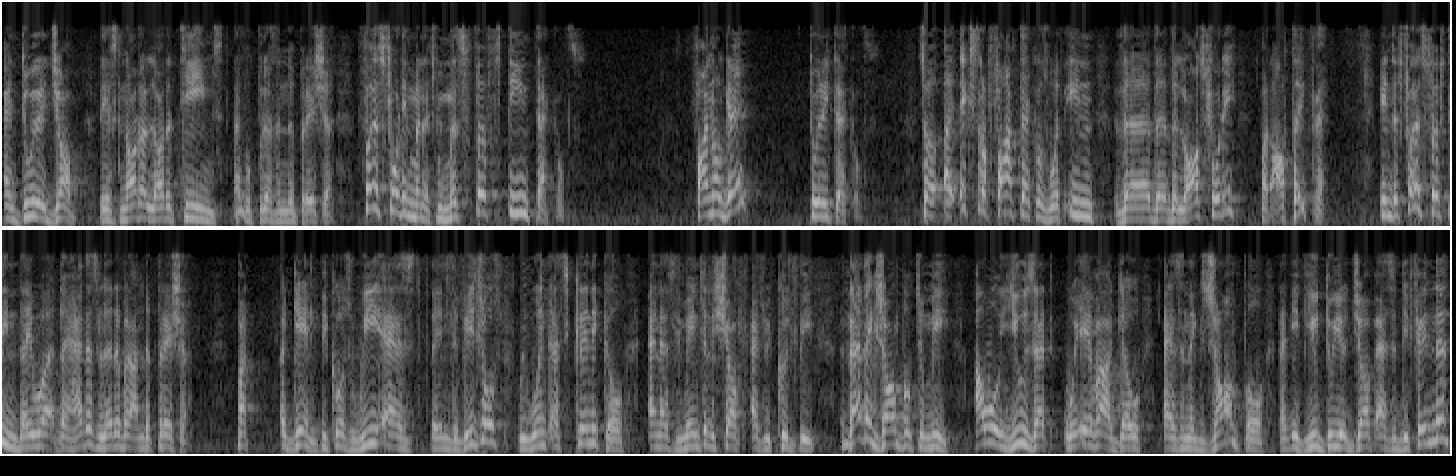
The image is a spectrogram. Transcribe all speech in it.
and do their job, there's not a lot of teams that will put us under pressure. First 40 minutes, we missed 15 tackles. Final game, 20 tackles. So an extra five tackles within the, the, the last 40, but I'll take that. In the first 15, they, were, they had us a little bit under pressure. But again, because we as the individuals, we weren't as clinical and as mentally sharp as we could be. That example to me, I will use that wherever I go as an example that if you do your job as a defender,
